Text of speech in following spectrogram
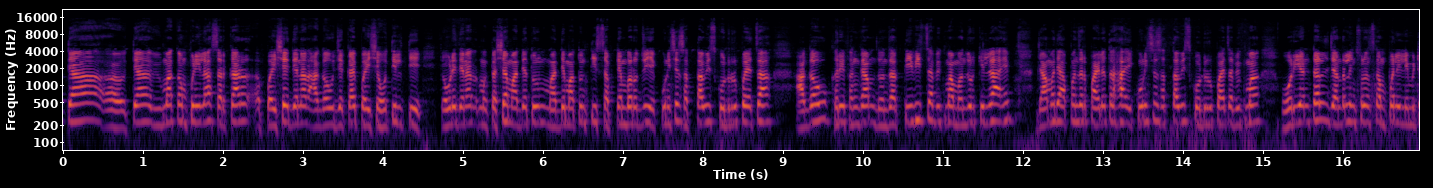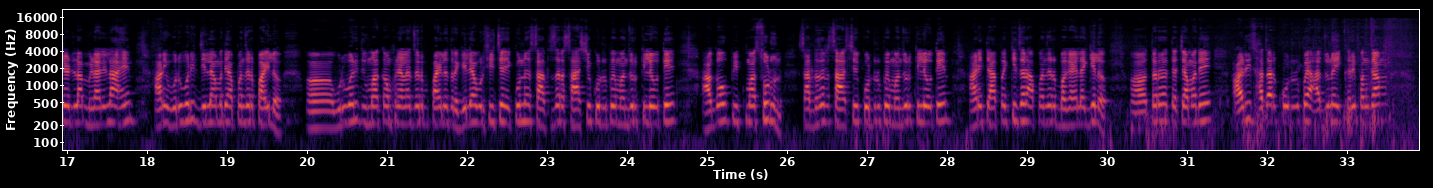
त्या त्या विमा कंपनीला सरकार पैसे देणार आगाऊ जे काय पैसे होतील ते तेवढे देणार. मग तशा माध्यमातून माध्यमातून तीस सप्टेंबर रोजी एकोणीसशे सत्तावीस कोटी रुपयाचा आगाऊ खरीप हंगाम दोन हजार तेवीसचा विमा मंजूर केलेला आहे. ज्यामध्ये आपण जर पाहिलं तर हा एकोणीसशे सत्तावीस कोटी रुपयाचा विमा ओरिएंटल जनरल इन्शुरन्स कंपनी लिमिटेडला मिळालेला आहे. आणि उर्वरित जिल्ह्यामध्ये आपण जर पाहिलं उर्वरित विमा कंपन्याला जर पाहिलं तर गेल्या वर्षीचे एकूण सात हजार सहाशे कोटी रुपये मंजूर केले होते. आगाऊ पिकमा सोडून सात हजार सहाशे कोटी रुपये मंजूर केले होते. आणि त्यापैकी जर आपण जर बघायला गेलं तर त्याच्यामध्ये अडीच हजार कोटी रुपये अजूनही खरीप हंगाम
